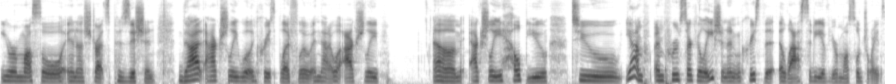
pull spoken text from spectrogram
your muscle in a stretch position. That actually will increase blood flow and that will actually um, actually help you to yeah imp- improve circulation and increase the elasticity of your muscle joints.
